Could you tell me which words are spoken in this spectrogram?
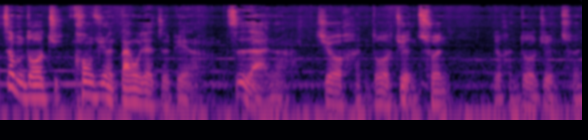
这么多军空军的单位在这边啊，自然啊就有很多眷村，有很多眷村。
